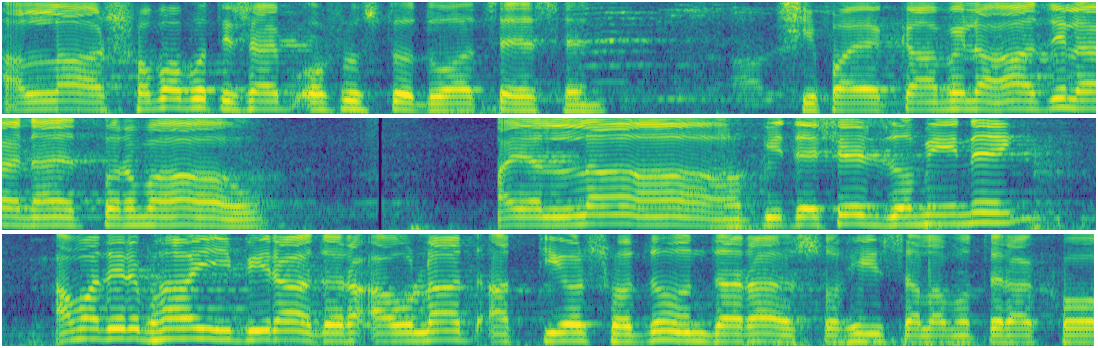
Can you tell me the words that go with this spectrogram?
আল্লাহ সভাপতি সাহেব অসুস্থ দোয়া চেয়েছেন। শিফায়ে কামিল আদিলায়নায়ত ফরমাও, আয় আল্লাহ, বিদেশের জমিনে আমাদের ভাই, বিরাদর আওলাদ, আত্মীয় স্বজন যারা সহি সালামতে রাখো।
